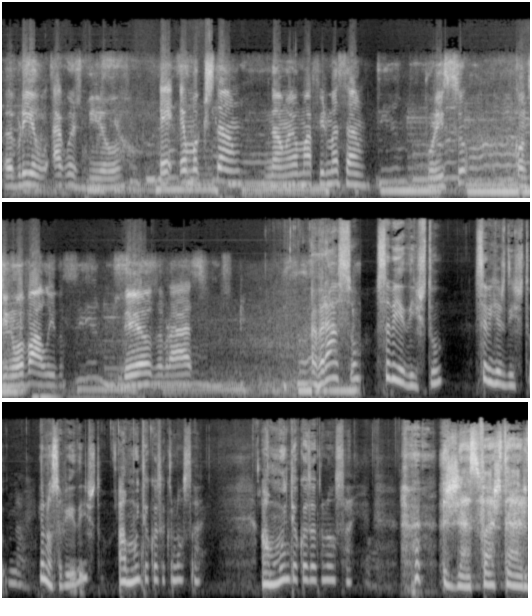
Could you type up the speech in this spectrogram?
abril, águas mil, é, é uma questão, não é uma afirmação. Por isso, continua válido. Deus, abraço. Abraço. Sabia disto? Sabias disto? Não. Eu não sabia disto. Há muita coisa que eu não sei. Há muita coisa que eu não sei. Já se faz tarde.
